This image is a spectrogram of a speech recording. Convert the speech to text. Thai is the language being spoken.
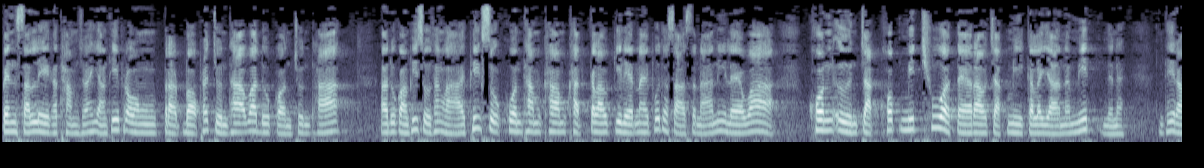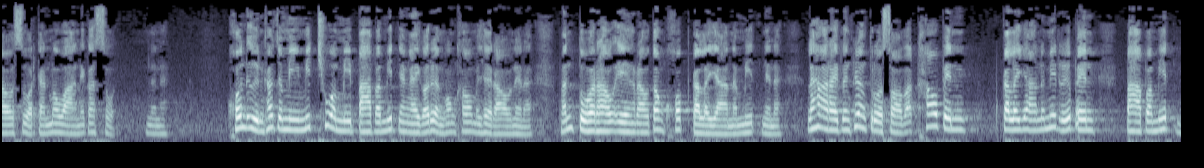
เป็นสันเลขธรรมใช่ไหมอย่างที่พระองค์ตรัสบอกพระจุนทะว่าดูก่อนจุนทะดูก่อนภิกษุทั้งหลาย ภิกษุควรทำคำขัดเกลากิเลสในพุทธศาสนานี่แลว่า คนอื่นจักคบมิตรชั่ว แต่เราจักมีกัลยาณมิตรเนี่ยนะที่เราสวดกันเมื่อวานนี่ก็สวดเนี่ยนะคนอื่นเขาจะมีมิตรชั่วมีปาปมิตรยังไงก็เรื่องของเขาไม่ใช่เราเนี่ยนะพันตัวเราเองเราต้องคบกัลยาณมิตรเนี่ยนะแล้วอะไรเป็นเครื่องตรวจสอบว่าเขาเป็นกัลยาณมิตร หรือเป็นปาปมิตร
